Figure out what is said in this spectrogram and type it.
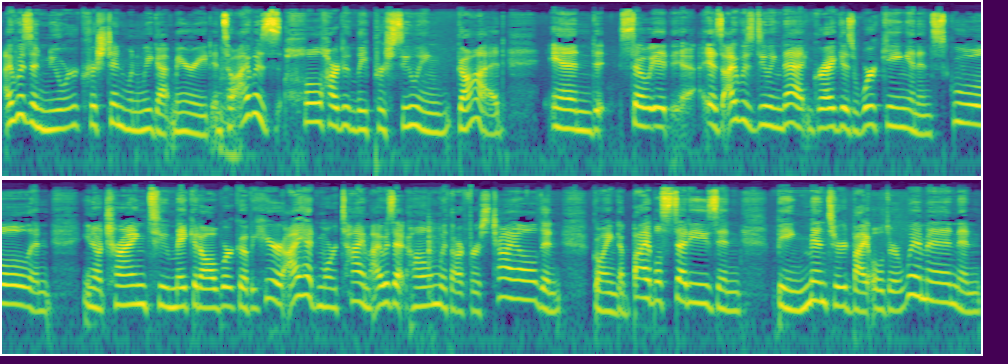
I was a newer Christian when we got married, and so mm. I was wholeheartedly pursuing God and so it, as I was doing that, Greg is working and in school and, you know, trying to make it all work over here. I had more time. I was at home with our first child and going to Bible studies and being mentored by older women. And,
